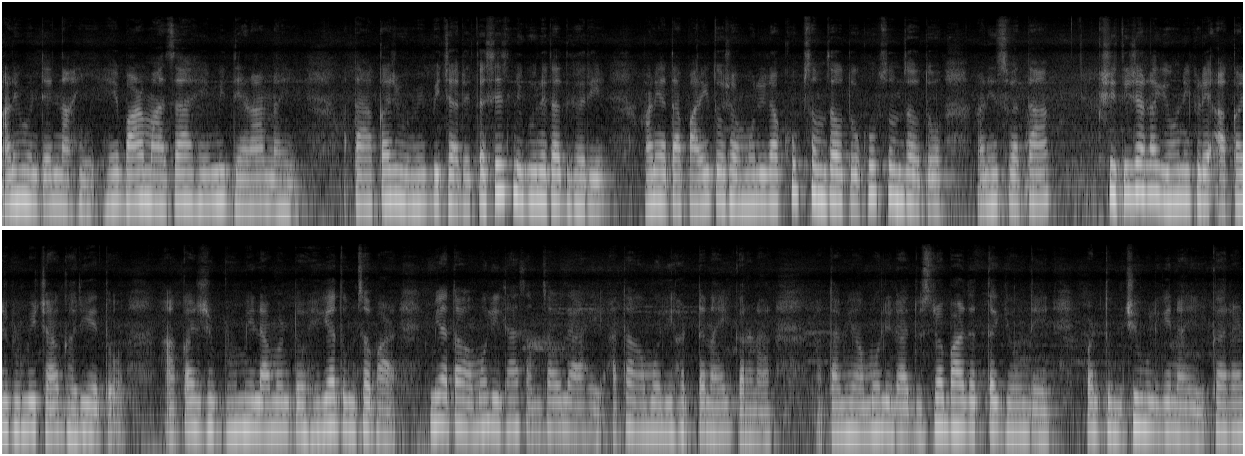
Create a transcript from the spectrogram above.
आणि म्हणते नाही हे बाळ माझं आहे मी देणार नाही. आता आकाशभूमी बिचारे तसेच निघून येतात घरी. आणि आता पारितोष अमोलीला खूप समजावतो खूप समजावतो. आणि स्वतः क्षितिजाला घेऊन इकडे आकाशभूमीच्या घरी येतो. आकाशभूमीला म्हणतो हे घ्या तुमचं बाळ. मी आता अमोलीला समजावलं आहे. आता अमोली हट्ट नाही करणार. आता मी अमोलीला दुसरं बाळ दत्तक घेऊन देईन. पण तुमची मुलगी नाही. कारण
